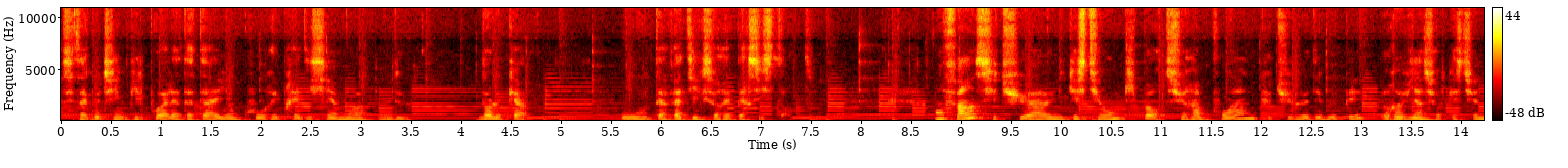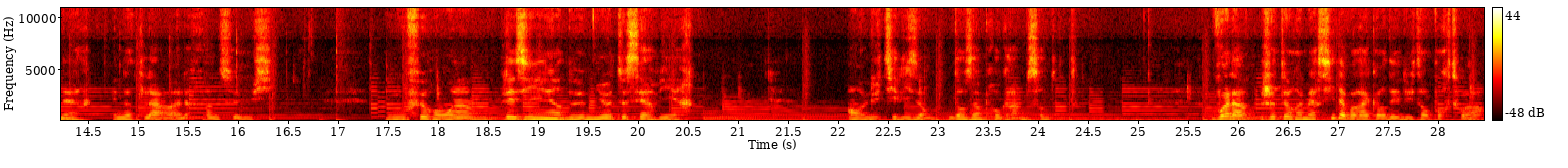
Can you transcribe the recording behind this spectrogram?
C'est un coaching pile poil à ta taille en cours et près d'ici un mois ou deux, dans le cas où ta fatigue serait persistante. Enfin, si tu as une question qui porte sur un point que tu veux développer, reviens sur le questionnaire et note-la à la fin de celui-ci. Nous nous ferons un plaisir de mieux te servir en l'utilisant dans un programme sans doute. Voilà, je te remercie d'avoir accordé du temps pour toi,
